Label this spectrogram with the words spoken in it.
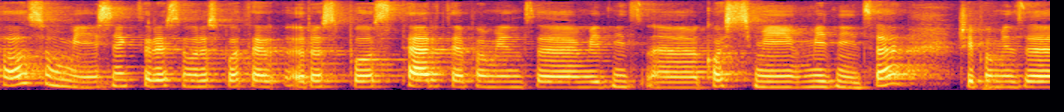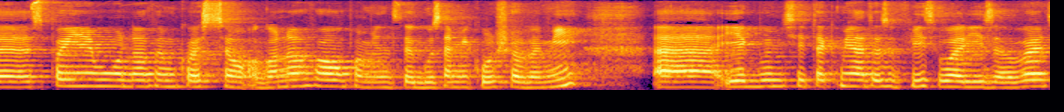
To są mięśnie, które są rozpostarte pomiędzy miednic- e, kośćmi miednicy, czyli pomiędzy spojeniem łonowym, kością ogonową, pomiędzy guzami kulszowymi. E, I jakbym Ci tak miała to zwizualizować,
